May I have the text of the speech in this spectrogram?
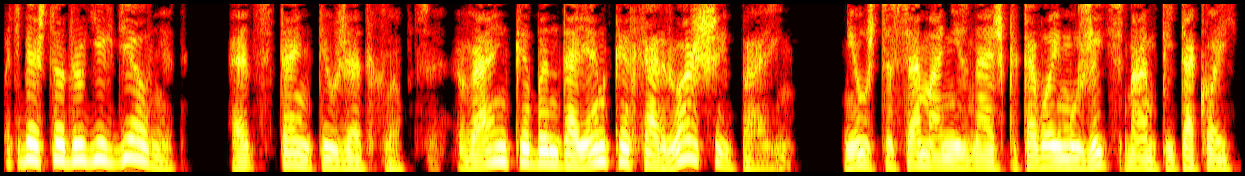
у тебя что, других дел нет? Отстань ты уже от хлопца. Ванька Бондаренко хороший парень. Неужто сама не знаешь, каково ему жить с мамкой такой?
